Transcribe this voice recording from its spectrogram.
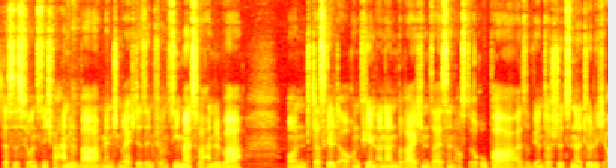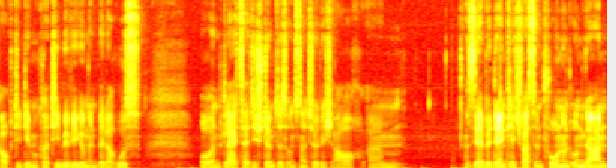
Das ist für uns nicht verhandelbar. Menschenrechte sind für uns niemals verhandelbar. Und das gilt auch in vielen anderen Bereichen, sei es in Osteuropa. Also wir unterstützen natürlich auch die Demokratiebewegung in Belarus. Und gleichzeitig stimmt es uns natürlich auch ähm, sehr bedenklich, was in Polen und Ungarn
